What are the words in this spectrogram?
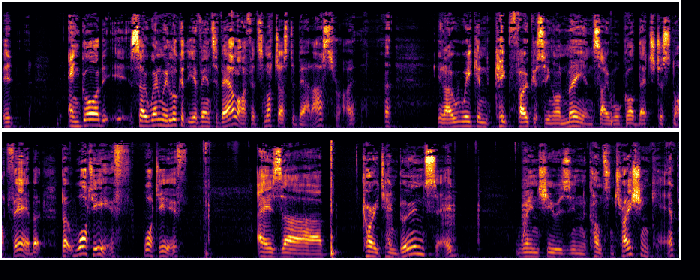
It, and God, so when we look at the events of our life, it's not just about us, right? you know, we can keep focusing on me and say, well, God, that's just not fair. But, but what if, what if, as uh, Corrie Ten Boom said when she was in a concentration camp,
